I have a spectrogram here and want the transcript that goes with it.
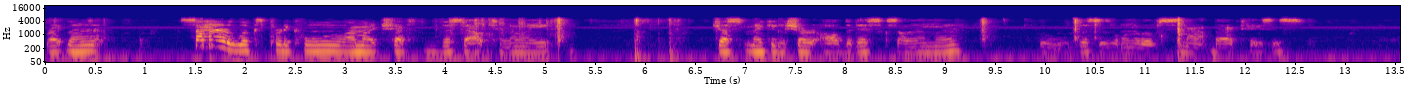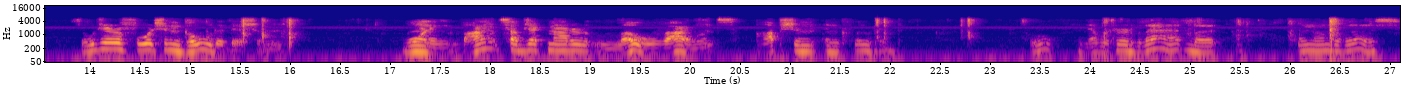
right there. Summoner looks pretty cool. I might check this out tonight. Just making sure all the discs are in there. Ooh, this is one of those snapback cases. Soldier of Fortune Gold Edition. Warning, violent subject matter, low violence option included. Ooh, never heard of that, but on to this.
